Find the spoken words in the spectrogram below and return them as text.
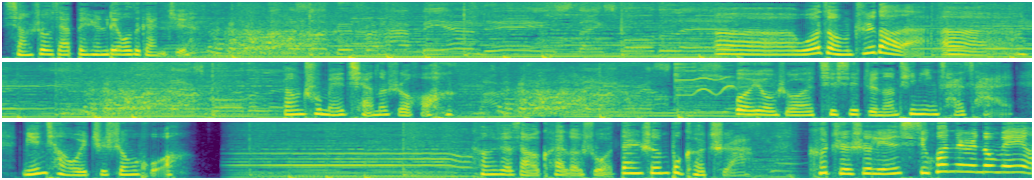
享受一下被人撩的感觉。呃，我怎么知道的？呃，当初没钱的时候，我又说七夕只能听听彩彩，勉强维持生活。康小小快乐说：“单身不可耻啊，可耻是连喜欢的人都没有。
